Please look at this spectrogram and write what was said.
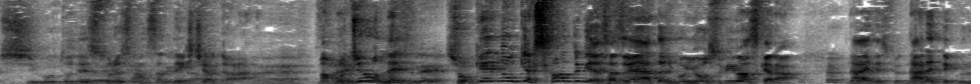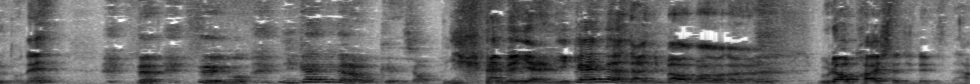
仕事でストレス発散できちゃうんだから、ね。まあもちろんね最高です初見のお客様の時はさすがに私も様子見ますから。ないですけど慣れてくるとね。だそれもう2回目から OK でしょ？2回目いや2回目は何まあまあまあまあ裏を返した時点です。考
